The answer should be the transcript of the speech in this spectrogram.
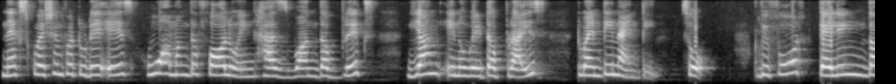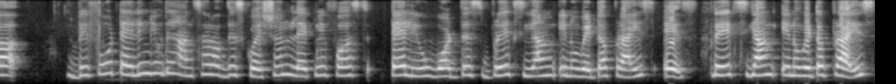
Next question for today is Who among the following has won the BRICS Young Innovator Prize 2019? So, before telling the before telling you the answer of this question, let me first tell you what this BRICS Young Innovator Prize is. BRICS Young Innovator Prize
